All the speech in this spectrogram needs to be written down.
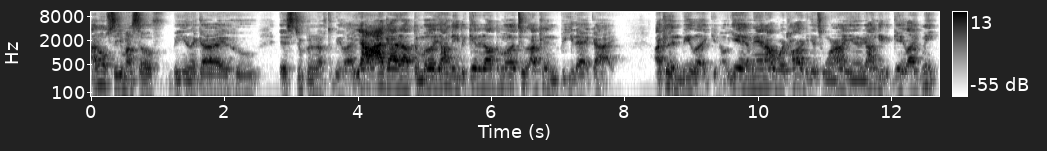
I don't see myself being a guy who is stupid enough to be like, y'all, I got it out the mud. Y'all need to get it out the mud too. I couldn't be that guy. I couldn't be like, you know, yeah, man, I worked hard to get to where I am. Y'all need to get like me.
